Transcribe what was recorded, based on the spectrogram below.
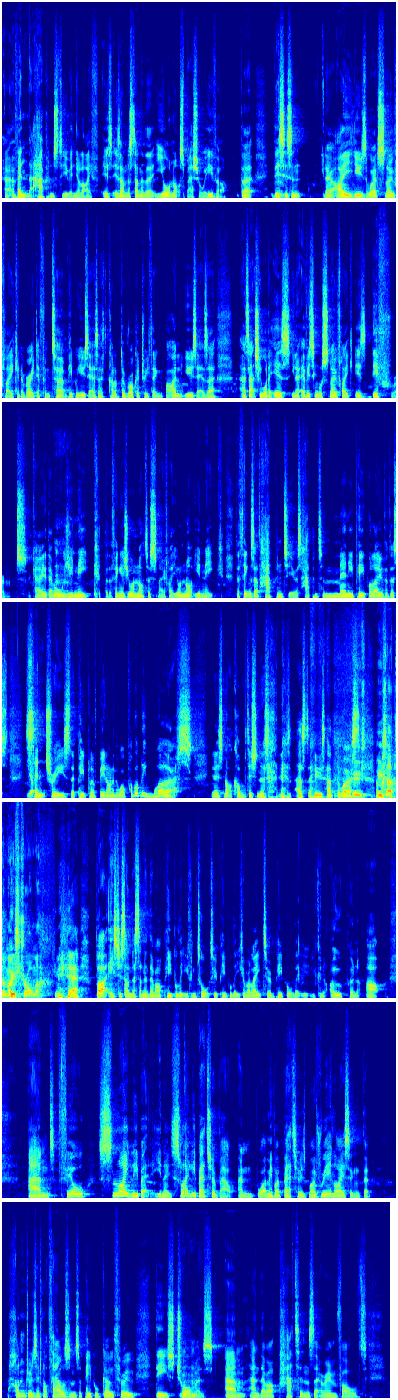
uh, event that happens to you in your life is is understanding that you're not special either. That this mm. isn't you know, I use the word snowflake in a very different term. People use it as a kind of derogatory thing, but I use it as a as actually what it is. You know, every single snowflake is different. Okay, they're all mm-hmm. unique. But the thing is, you're not a snowflake. You're not unique. The things that have happened to you has happened to many people over the yep. centuries that people have been on in the world. Probably worse. You know, it's not a competition as as to who's had the worst, who's, who's had the most trauma. Yeah, but it's just understanding there are people that you can talk to, people that you can relate to, and people that you, you can open up and feel slightly better, you know, slightly better about. And what I mean by better is by realizing that hundreds, if not thousands, of people go through these mm-hmm. traumas, mm-hmm. um, and there are patterns that are involved,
